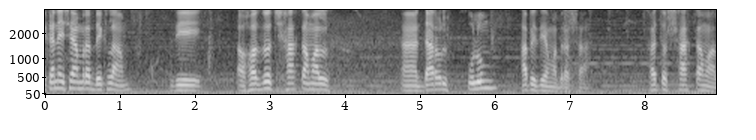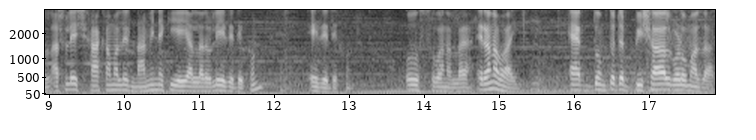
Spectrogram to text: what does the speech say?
এখানে এসে আমরা দেখলাম যে হজরত শাহ কামাল দারুল উলুম হাফেজিয়া মাদ্রাসা। হয়তো শাহ কামাল। আসলে এই শাহ কামালের নামই নাকি এই আল্লাহর এই যে দেখুন এই যে দেখুন। ও সুবান আল্লাহ এরা না ভাই একদম তো এটা বিশাল বড় মাজার।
